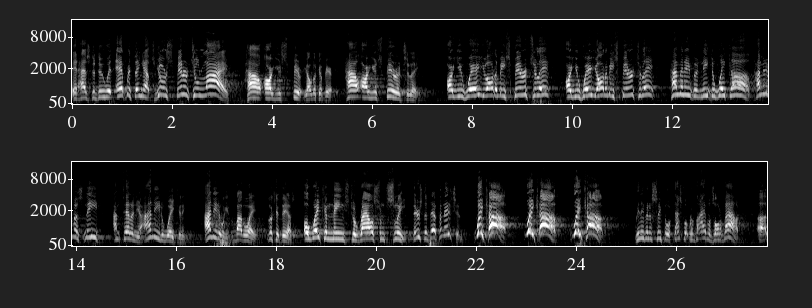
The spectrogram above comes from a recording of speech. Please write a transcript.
It has to do with everything else. Your spiritual life. How are you spirit? Y'all look up here. How are you spiritually? Are you where you ought to be spiritually? Are you where you ought to be spiritually? How many of us need to wake up? How many of us need I'm telling you, I need awakening. I need awakening. By the way, look at this. Awaken means to rouse from sleep. There's the definition. Wake up! Wake up! Wake up! We live in a sleep. world. That's what revival is all about. Uh,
